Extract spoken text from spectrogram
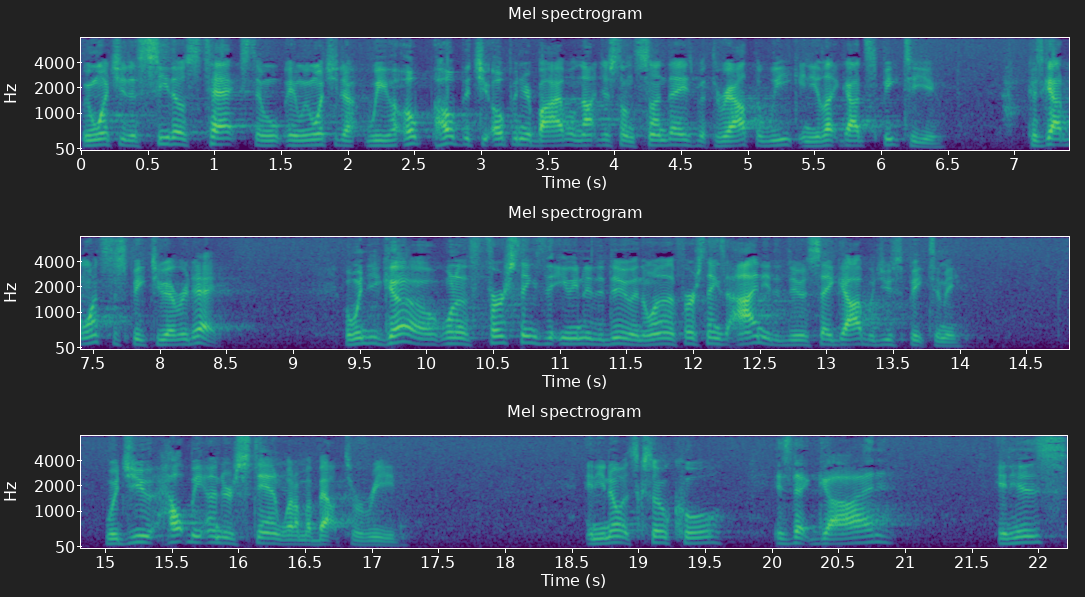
We want you to see those texts, and, and we want you to, we hope, hope that you open your Bible, not just on Sundays, but throughout the week, and you let God speak to you. Because God wants to speak to you every day. But when you go, one of the first things that you need to do, and one of the first things I need to do, is say, God, would you speak to me? Would you help me understand what I'm about to read? And you know what's so cool? Is that God, in His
